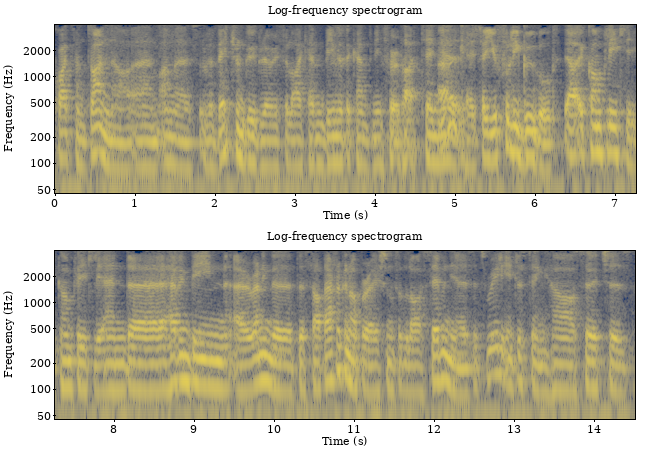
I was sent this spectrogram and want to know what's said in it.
quite some time now, um, I'm a sort of a veteran Googler, if you like, having been with the company for about 10 years. Okay, so you fully Googled? Uh, completely, completely. And uh, having been uh, running the, the South African operation for the last seven years, it's really interesting how search has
